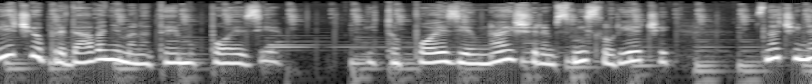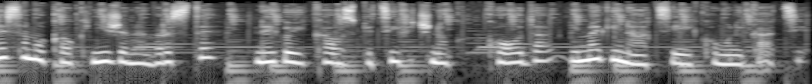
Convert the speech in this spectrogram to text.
Riječ je o predavanjima na temu poezije. I to poezije u najširem smislu riječi znači ne samo kao književne vrste, nego i kao specifičnog koda, imaginacije i komunikacije.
